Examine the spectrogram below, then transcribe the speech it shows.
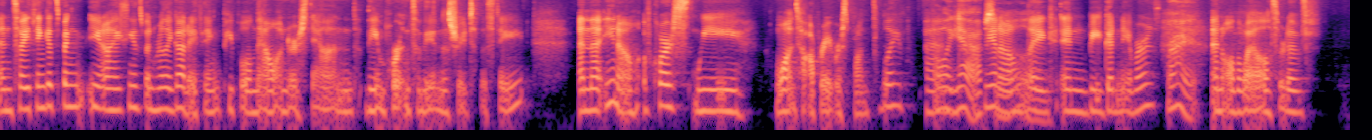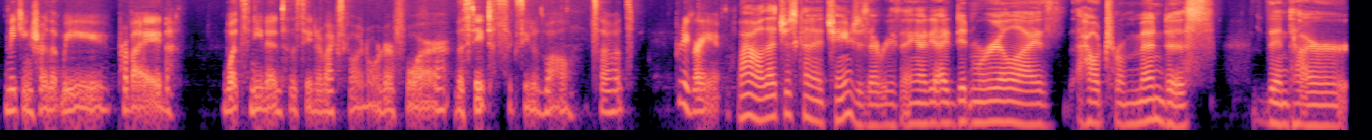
And so I think it's been, you know, I think it's been really good. I think people now understand the importance of the industry to the state and that, you know, of course we want to operate responsibly and, Well, yeah, absolutely. you know, like, and be good neighbors Right. and all the while sort of making sure that we provide what's needed to the state of Mexico in order for the state to succeed as well. So it's pretty great. Wow, that just kind of changes everything. I, I didn't realize how tremendous the entire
